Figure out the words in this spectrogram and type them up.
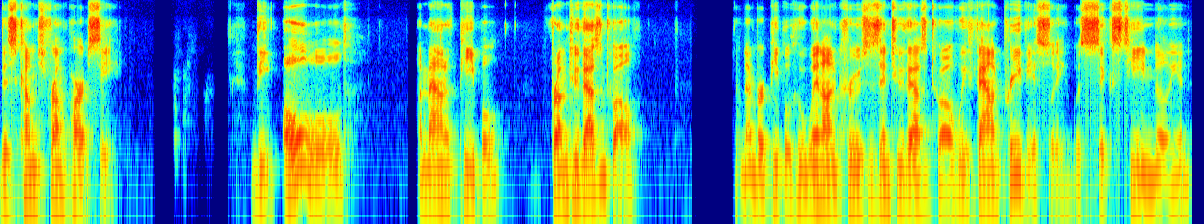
This comes from part C. The old amount of people from 2012, the number of people who went on cruises in 2012, we found previously was 16 million.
